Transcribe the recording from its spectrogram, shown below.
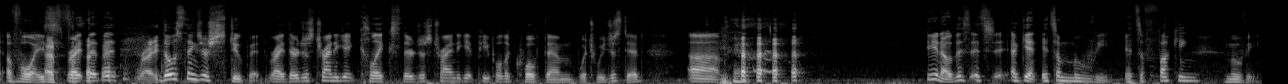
a voice, right? That, that- Right. Those things are stupid, right? They're just trying to get clicks. They're just trying to get people to quote them, which we just did. Um, you know, this it's again, it's a movie. It's a fucking movie.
